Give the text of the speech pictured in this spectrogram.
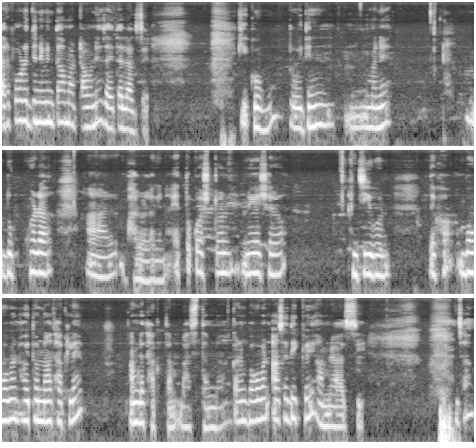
তারপরের দিনে কিন্তু আমার টাউনে যাইতে লাগছে। কি করব তো ওই দিন মানে দুঃখটা আর ভালো লাগে না। এত কষ্ট নিয়ে জীবন। দেখো, ভগবান হয়তো না থাকলে আমরা থাকতাম, বাঁচতাম না। কারণ ভগবান আছে দিকেই আমরা আছি। যাক,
